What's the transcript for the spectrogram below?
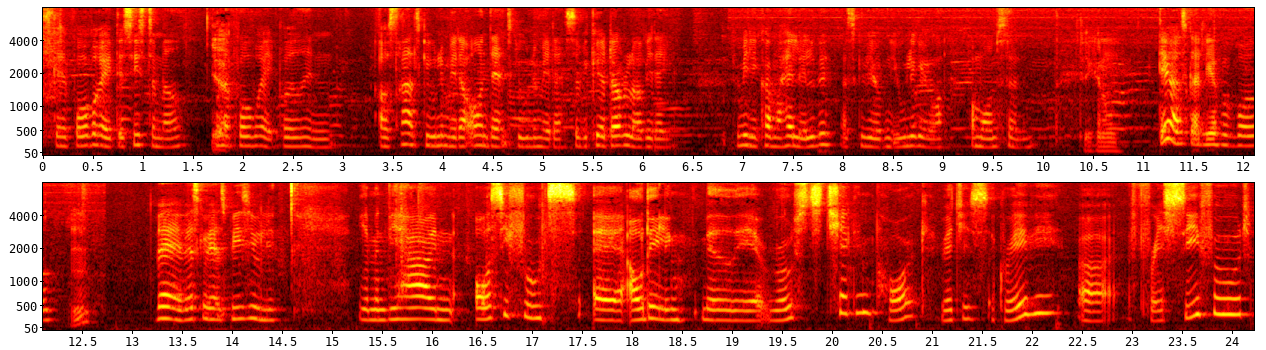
skal have forberedt det sidste mad. Hun Ja. har forberedt både en australsk julemiddag og en dansk julemiddag, så vi kører dobbelt op i dag. Familien kommer halv 11, og så skal vi åbne julegaver fra morgenstunden. det er kanon. Det er også godt lige at få prøvet. Mm. Hvad, hvad skal vi have at spise, Julie? Jamen, vi har en Aussie Foods øh, afdeling med øh, roast chicken, pork, veggies og gravy, og fresh seafood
